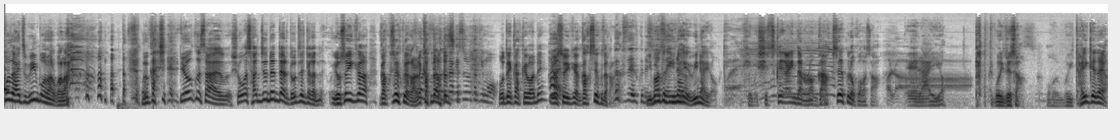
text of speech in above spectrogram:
ぽどあいつ貧乏なのかな。昔よくさ昭和30年代の俺たちがよそ行きが学生服だからね必ず。お出かけはね、はいよそ行きが学生服だから。学生服です今時いないよ、いないよ。しつけがいいんだろうな。学生服の子がさ、偉いよ。パッてこういてさ、もうもう痛いけだよ。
